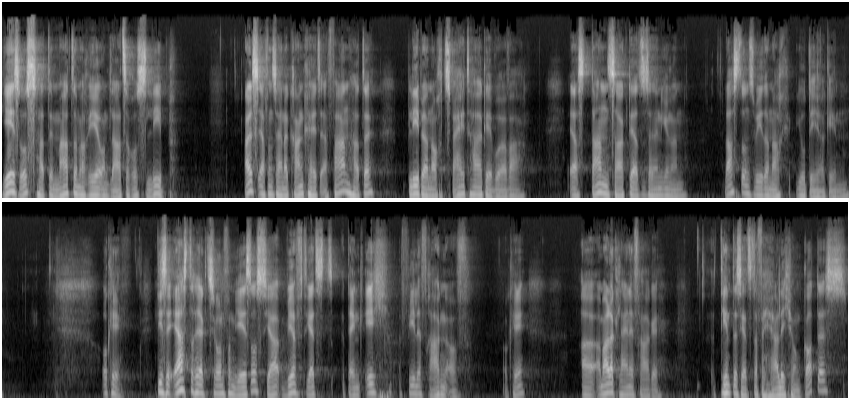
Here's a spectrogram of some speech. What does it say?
Jesus hatte Martha, Maria und Lazarus lieb als er von seiner Krankheit erfahren hatte, blieb er noch zwei Tage, wo er war. Erst dann sagte er zu seinen Jüngern, lasst uns wieder nach Judäa gehen. Okay, diese erste Reaktion von Jesus ja, wirft jetzt, denke ich, viele Fragen auf. Okay? Äh, einmal eine kleine Frage. Dient das jetzt der Verherrlichung Gottes?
